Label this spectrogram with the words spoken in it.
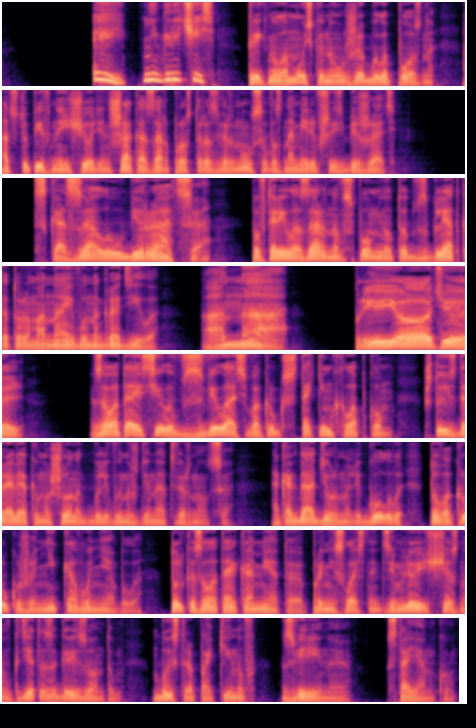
«Эй, не горячись!» — крикнула Муська, но уже было поздно. Отступив на еще один шаг, Азар просто развернулся, вознамерившись бежать. «Сказала убираться», — повторил Азар, но вспомнил тот взгляд, которым она его наградила. «Она!» «Приятель!» Золотая сила взвелась вокруг с таким хлопком, что и здоровяк и мышонок были вынуждены отвернуться. А когда одернули головы, то вокруг уже никого не было. Только золотая комета пронеслась над землей, исчезнув где-то за горизонтом, быстро покинув звериную стоянку.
